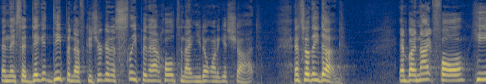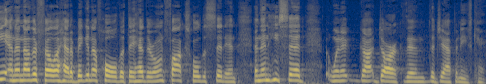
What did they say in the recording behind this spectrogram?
and they said, dig it deep enough because you're going to sleep in that hole tonight and you don't want to get shot. And so they dug. And by nightfall, he and another fellow had a big enough hole that they had their own foxhole to sit in. And then he said, when it got dark, then the Japanese came.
